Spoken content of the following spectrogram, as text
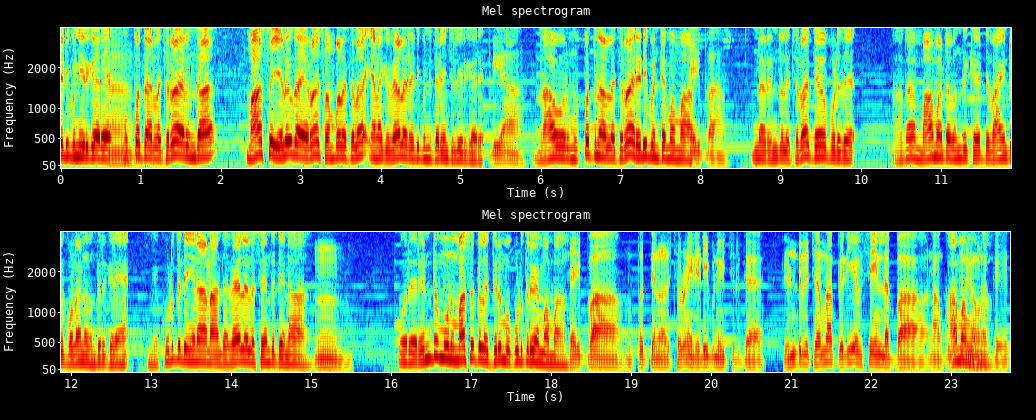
ரெடி பண்ணியிருக்காரு. முப்பத்தாறு லட்ச ரூபா இருந்தா மாதம் எழுபதாயிரம் ரூபாய் சம்பளத்தில் எனக்கு வேலை ரெடி பண்ணி தரேன்னு சொல்லியிருக்காரு. அப்படியா? நான் ஒரு முப்பத்தி நாலு லட்ச ரூபா ரெடி பண்ணிட்டேன் மாமா. சரிப்பா. இன்னும் ரெண்டு லட்ச ரூபா தேவைப்படுது. அதான் மாமாட்ட வந்து கேட்டு வாங்கிட்டு போகலான்னு வந்திருக்கிறேன். நீங்கள் கொடுத்துட்டீங்கன்னா நான் அந்த வேலையில் சேர்ந்துட்டேனா? ம். ஒரு ரெண்டு மூணு மாசத்துல திரும்ப கொடுத்துருவேன் மாமா. சரிப்பா முப்பத்தி நாலு லட்சம் ரூபா நீ ரெடி பண்ணி வச்சிருக்க. ரெண்டு லட்சம்னா பெரிய விஷயம் இல்லைப்பா. நான் கொடுத்துருவேன் மாமா. உனக்கு.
